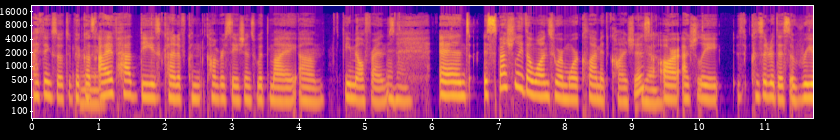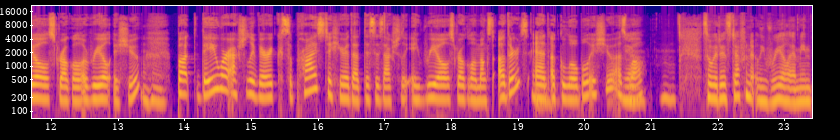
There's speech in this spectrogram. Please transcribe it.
I think so too, because Really? I've had these kind of con- conversations with my um, female friends, Mm-hmm. and especially the ones who are more climate conscious Yeah. are actually consider this a real struggle, a real issue. Mm-hmm. But they were actually very surprised to hear that this is actually a real struggle amongst others and a global issue as Mm-hmm. Yeah. well. Mm. So it is definitely real. I mean,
